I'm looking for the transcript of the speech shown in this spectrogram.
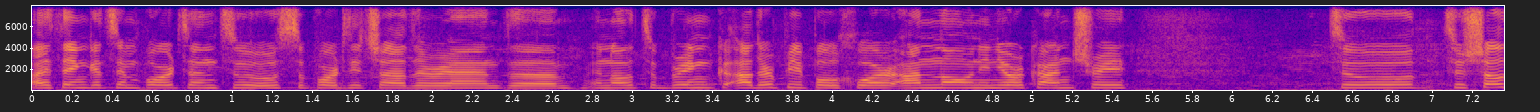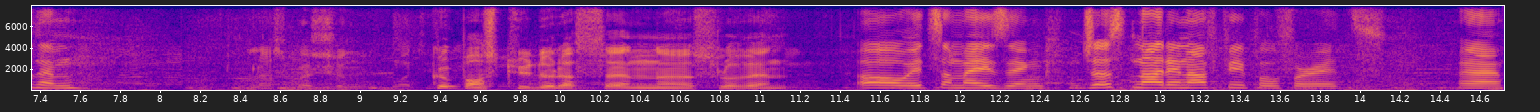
I think it's important to support each other and uh, you know to bring other people who are unknown in your country to to show them Last question. Que penses-tu de la scène euh, slovène? Oh, it's amazing. Just not enough people for it. Yeah.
